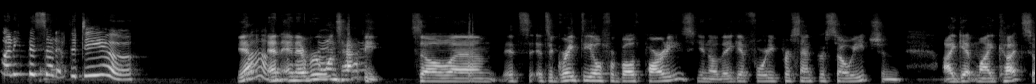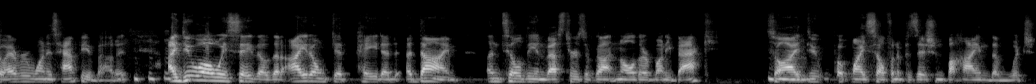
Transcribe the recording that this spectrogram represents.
Twenty percent of the deal. Yeah, wow. and and everyone's happy. So um, it's it's a great deal for both parties. You know, they get forty percent or so each, and I get my cut. So everyone is happy about it. I do always say though that I don't get paid a, a dime until the investors have gotten all their money back so mm-hmm. I do put myself in a position behind them, which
